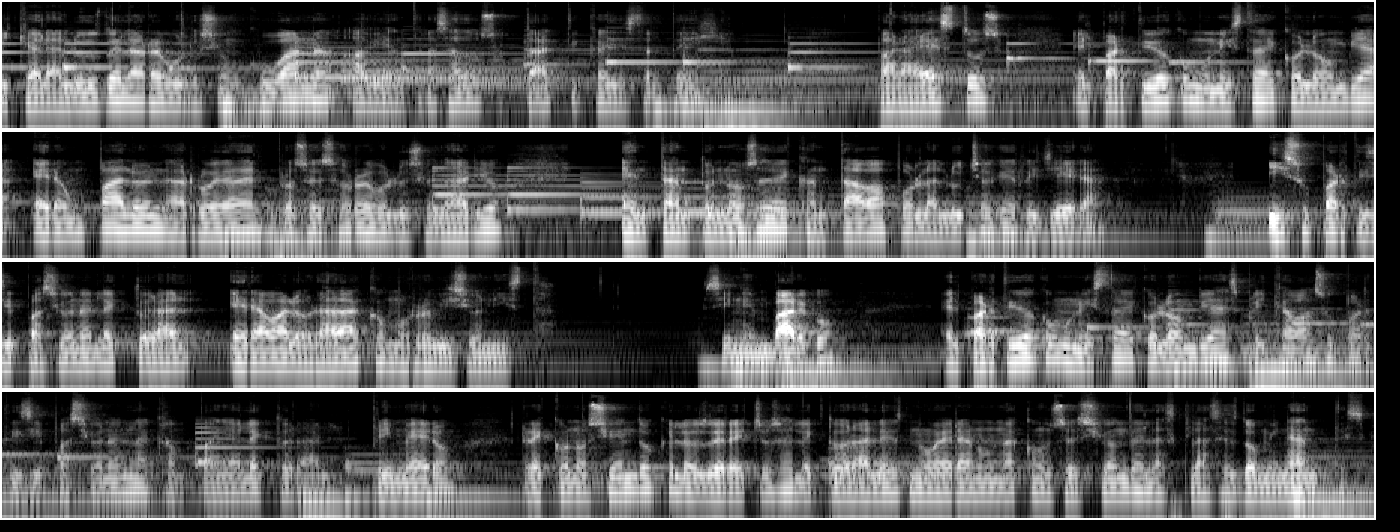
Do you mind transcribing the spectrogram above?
y que a la luz de la Revolución cubana habían trazado su táctica y estrategia. Para estos, el Partido Comunista de Colombia era un palo en la rueda del proceso revolucionario en tanto no se decantaba por la lucha guerrillera y su participación electoral era valorada como revisionista. Sin embargo, El Partido Comunista de Colombia explicaba su participación en la campaña electoral, primero, reconociendo que los derechos electorales no eran una concesión de las clases dominantes,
